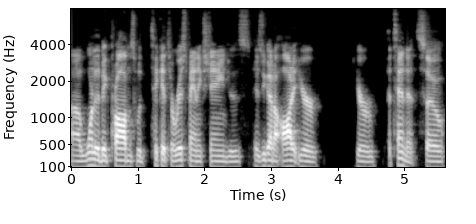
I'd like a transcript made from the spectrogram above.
Uh, one of the big problems with ticket to wristband exchange is, is you got to audit your your attendance. So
